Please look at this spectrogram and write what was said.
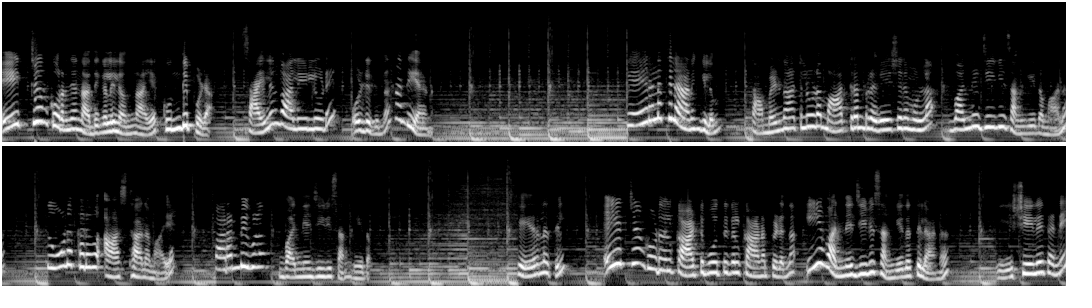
ഏറ്റവും കുറഞ്ഞ നദികളിൽ ഒന്നായ കുന്തിപ്പുഴ സൈലന്റ് വാലിയിലൂടെ ഒഴുകുന്ന നദിയാണ്. കേരളത്തിലാണെങ്കിലും തമിഴ്നാട്ടിലൂടെ മാത്രം പ്രവേശനമുള്ള വന്യജീവി സംഗീതമാണ് തൂണക്കടവ് ആസ്ഥാനമായ പറമ്പികുളം വന്യജീവി സംഗീതം കേരളത്തിൽ ഏറ്റവും കൂടുതൽ കാട്ടുപോത്തുകൾ കാണപ്പെടുന്ന ഈ വന്യജീവി സങ്കേതത്തിലാണ് ഏഷ്യയിലെ തന്നെ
